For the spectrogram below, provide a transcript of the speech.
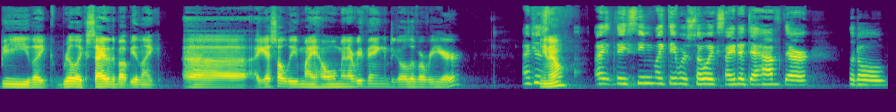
be like real excited about being like, uh, I guess I'll leave my home and everything to go live over here. I just, You know? I they seemed like they were so excited to have their little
